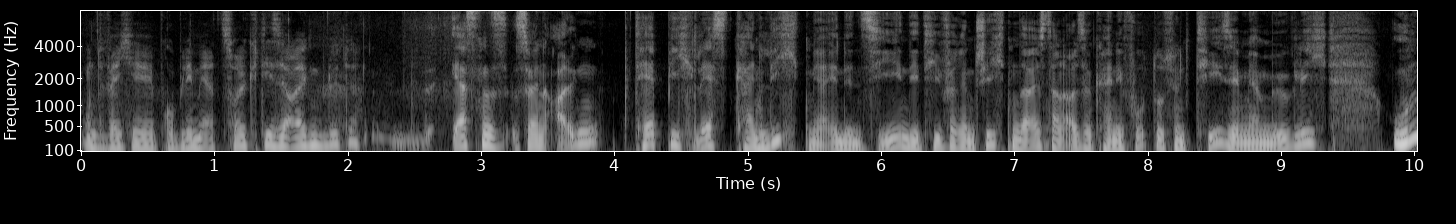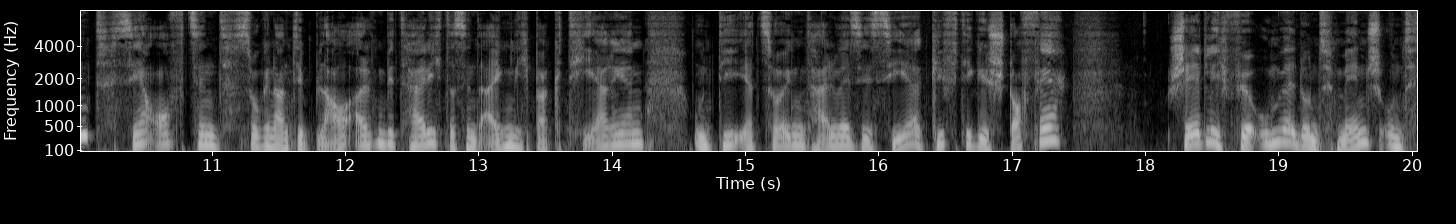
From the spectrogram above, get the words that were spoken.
Und welche Probleme erzeugt diese Algenblüte? Erstens, so ein Algenteppich lässt kein Licht mehr in den See, in die tieferen Schichten. Da ist dann also keine Photosynthese mehr möglich. Und sehr oft sind sogenannte Blaualgen beteiligt. Das sind eigentlich Bakterien und die erzeugen teilweise sehr giftige Stoffe. Schädlich für Umwelt und Mensch und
